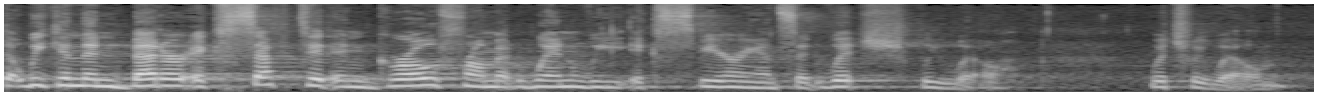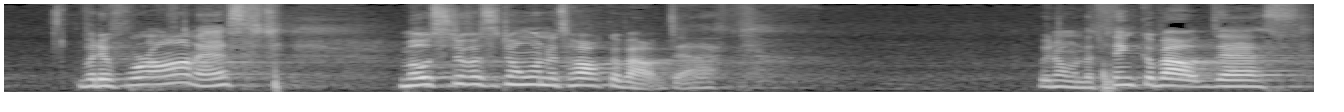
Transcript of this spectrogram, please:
that we can then better accept it and grow from it when we experience it, which we will. Which we will. But if we're honest, most of us don't want to talk about death. We don't want to think about death.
